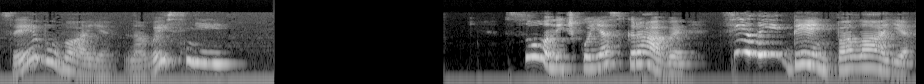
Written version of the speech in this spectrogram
це буває навесні. Сонечко яскраве цілий день палає,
